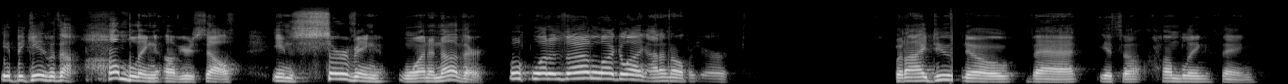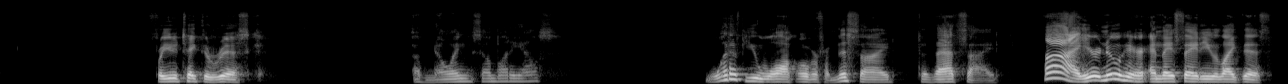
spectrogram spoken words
It begins with a humbling of yourself in serving one another. what does that look like? I don't know for sure. But I do know that it's a humbling thing for you to take the risk of knowing somebody else. What if you walk over from this side to that side? Hi, you're new here. And they say to you like this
